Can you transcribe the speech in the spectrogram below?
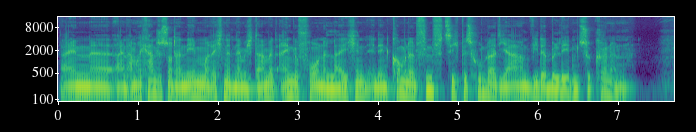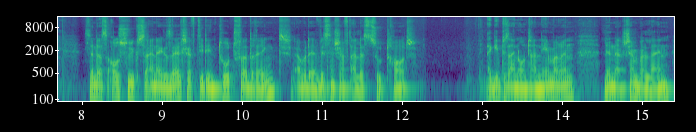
Ein, äh, ein amerikanisches Unternehmen rechnet nämlich damit, eingefrorene Leichen in den kommenden 50 bis 100 Jahren wiederbeleben zu können. Sind das Auswüchse einer Gesellschaft, die den Tod verdrängt, aber der Wissenschaft alles zutraut? Da gibt es eine Unternehmerin, Linda Chamberlain,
